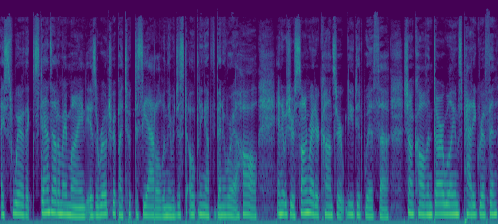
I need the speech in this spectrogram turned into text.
I swear, that stands out in my mind is a road trip I took to Seattle when they were just opening up the Benaroya Hall. And it was your songwriter concert you did with uh, Shawn Colvin, Dar Williams, Patty Griffin,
